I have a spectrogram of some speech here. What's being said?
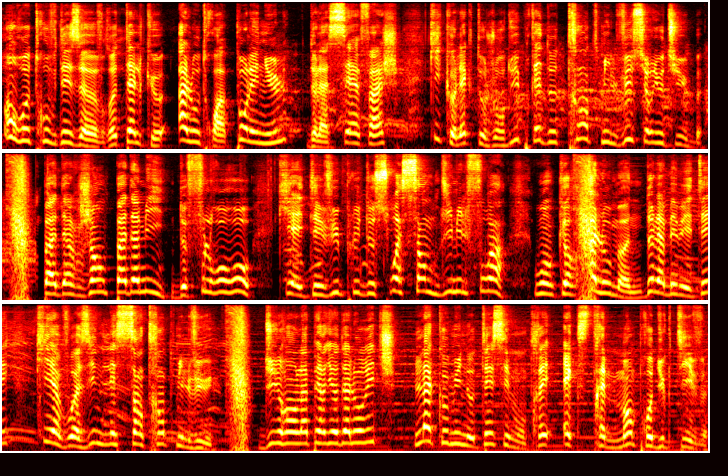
on retrouve des œuvres telles que Halo 3 pour les nuls, de la CFH, qui collecte aujourd'hui près de 30 000 vues sur YouTube. Pas d'argent, pas d'amis, de Flororo, qui a été vu plus de 70 000 fois, ou encore Halomon de la BBT, qui avoisine les 130 000 vues. Durant la période Halo Reach, la communauté s'est montrée extrêmement productive,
